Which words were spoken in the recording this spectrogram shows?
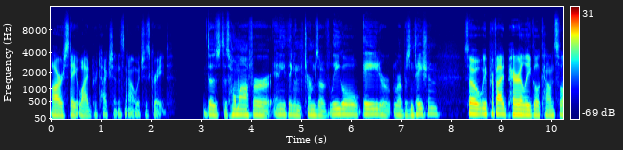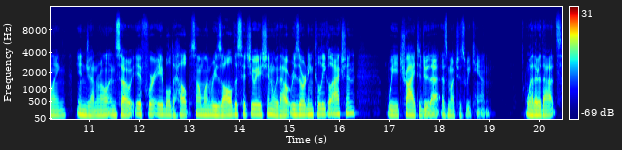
are statewide protections now, which is great. Does does home offer anything in terms of legal aid or representation? So we provide paralegal counseling in general. And so if we're able to help someone resolve the situation without resorting to legal action, we try to do that as much as we can. Whether that's,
